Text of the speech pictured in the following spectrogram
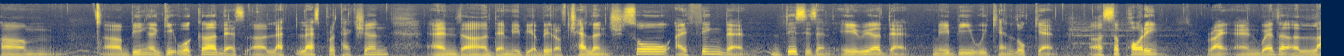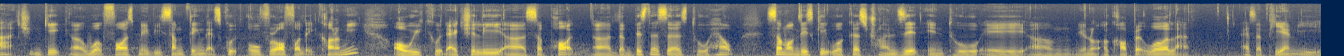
um, uh, being a gig worker, there's uh, le less protection and uh, there may be a bit of challenge. So I think that this is an area that maybe we can look at uh, supporting, right? And whether a large gig uh, workforce may be something that's good overall for the economy, or we could actually support the businesses to help some of these gig workers transit into a, um, you know, a corporate world as a PME.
